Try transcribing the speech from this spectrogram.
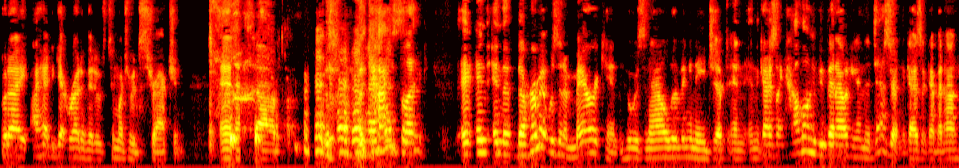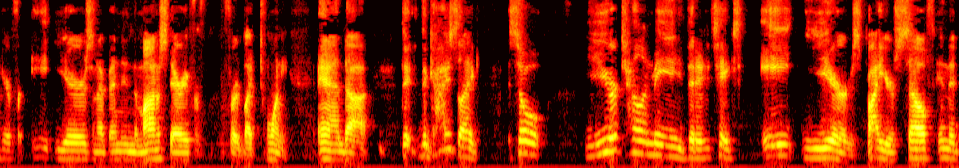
but I I had to get rid of it. It was too much of a distraction." And um, the guy's like, and, and the, the hermit was an American who is now living in Egypt. And, and the guy's like, How long have you been out here in the desert? And the guy's like, I've been out here for eight years and I've been in the monastery for, for like 20. And uh, the, the guy's like, So you're telling me that it takes eight years by yourself in the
